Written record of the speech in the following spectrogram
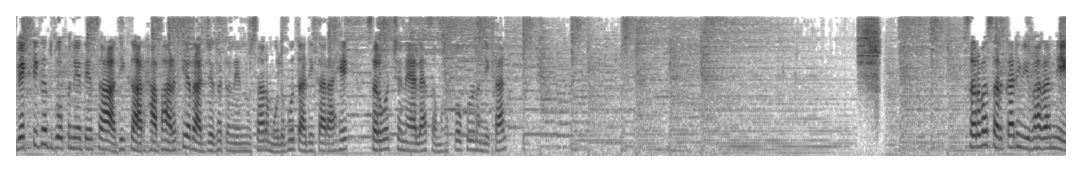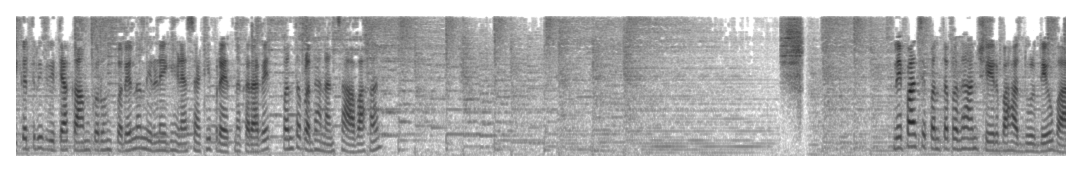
व्यक्तिगत गोपनीयतेचा अधिकार हा भारतीय राज्यघटनेनुसार मूलभूत अधिकार आहे. सर्वोच्च न्यायालयाचा महत्त्वपूर्ण निकाल. सर्व सरकारी विभागांनी एकत्रितरित्या काम करून त्वरेनं निर्णय घेण्यासाठी प्रयत्न करावेत पंतप्रधानांचं आवाहन. नेपाळचे पंतप्रधान शेर बहादूर देवबा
